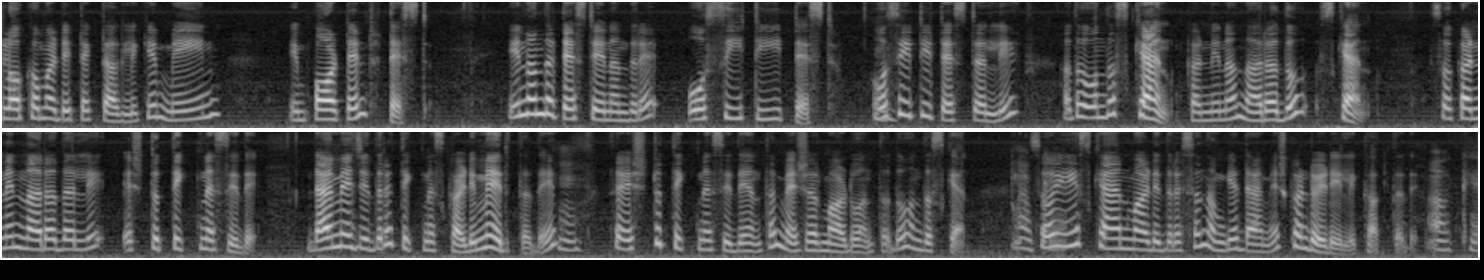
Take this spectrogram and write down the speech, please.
ಗ್ಲಾಕೋಮಾ ಡಿಟೆಕ್ಟ್ ಆಗಲಿಕ್ಕೆ ಮೇನ್ ಇಂಪಾರ್ಟೆಂಟ್ ಟೆಸ್ಟ್ ಇನ್ನೊಂದು ಟೆಸ್ಟ್ ಏನಂದರೆ O C T test O C T ಟೆಸ್ಟಲ್ಲಿ ಅದು ಒಂದು ಸ್ಕ್ಯಾನ್ ಕಣ್ಣಿನ ನರದು ಸ್ಕ್ಯಾನ್ ಸೊ ಕಣ್ಣಿನ ನರದಲ್ಲಿ ಎಷ್ಟು ಥಿಕ್ನೆಸ್ ಇದೆ? ಡ್ಯಾಮೇಜ್ ಇದ್ರೆ ಥಿಕ್ನೆಸ್ ಕಡಿಮೆ ಇರ್ತದೆ. ಸೊ ಎಷ್ಟು ಥಿಕ್ನೆಸ್ ಇದೆ ಅಂತ ಮೆಷರ್ ಮಾಡುವಂಥದ್ದು ಒಂದು ಸ್ಕ್ಯಾನ್ ಸೊ ಈ ಸ್ಕ್ಯಾನ್ ಮಾಡಿದ್ರೆ ಸಹ ನಮಗೆ ಡ್ಯಾಮೇಜ್ ಕಂಡುಹಿಡಿಯಲಿಕ್ಕೆ ಆಗ್ತದೆ ಓಕೆ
